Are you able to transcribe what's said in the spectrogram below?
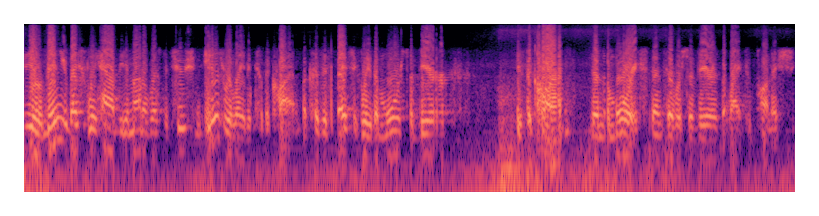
you know, then you basically have the amount of restitution is related to the crime because it's basically the more severe is the crime, then the more extensive or severe is the right to punish,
